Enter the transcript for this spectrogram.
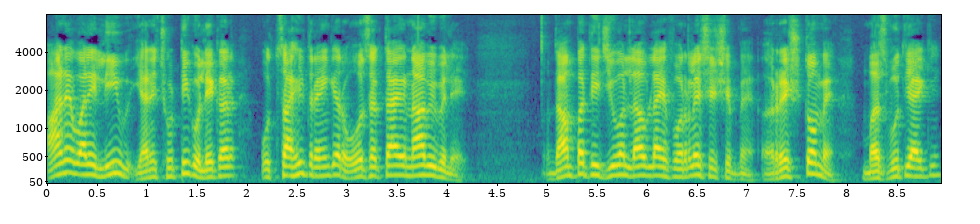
आने वाली लीव यानी छुट्टी को लेकर उत्साहित रहेंगे और हो सकता है ना भी मिले। दाम्पत्य जीवन लव लाइफ और रिलेशनशिप में, रिश्तों में मजबूती आएगी।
